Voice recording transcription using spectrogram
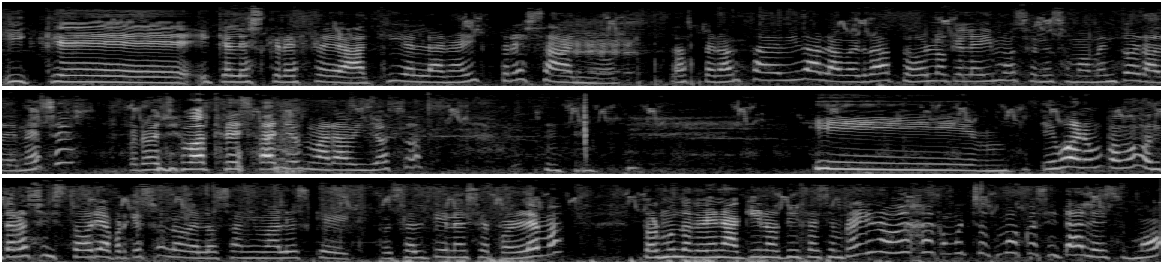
y que, y que les crece aquí en la nariz tres años. La esperanza de vida, la verdad, todo lo que leímos en ese momento era de meses, pero él lleva tres años maravillosos. y, y, bueno, un poco contaros su historia, porque es uno de los animales que pues él tiene ese problema. Todo el mundo que viene aquí nos dice siempre, hay una oveja con muchos mocos y tal, es mo,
